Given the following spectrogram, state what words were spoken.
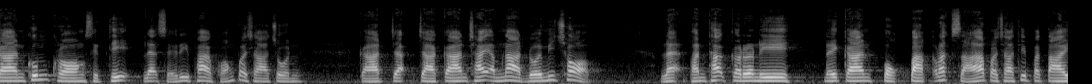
การคุ้มครองสิทธิและเสรีภาพของประชาชน การจะจากการใช้อำนาจโดยมิชอบ และพันธกรณีในการปกปักรักษาประชาธิปไตย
